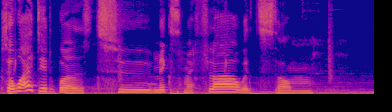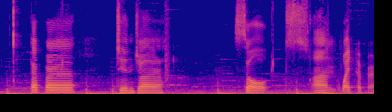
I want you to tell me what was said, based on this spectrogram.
So, what I did was to mix my flour with some pepper, ginger, salt, and white pepper.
